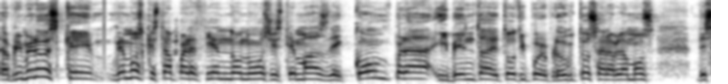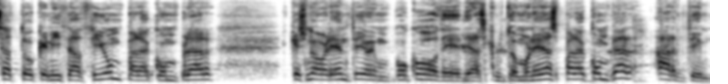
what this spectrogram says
La primera es que vemos que está apareciendo nuevos sistemas de compra y venta de todo tipo de productos. Ahora hablamos de esa tokenización para comprar que es una variante un poco de, las criptomonedas para comprar arte.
